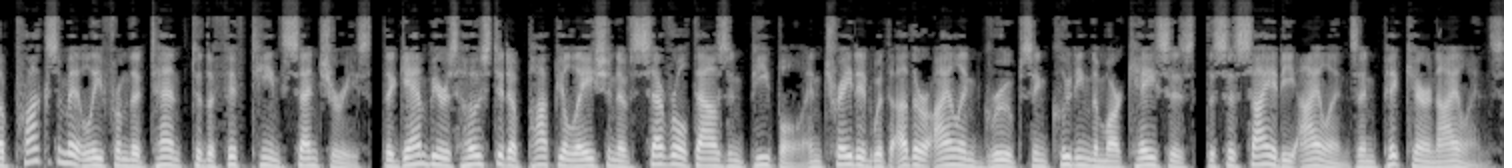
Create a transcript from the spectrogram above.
Approximately from the 10th to the 15th centuries, the Gambiers hosted a population of several thousand people and traded with other island groups including the Marquesas, the Society Islands and Pitcairn Islands.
